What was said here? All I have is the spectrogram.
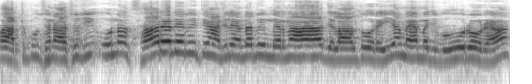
ਭਾਰਤ ਭੂਸ਼ਣ ਆਸ਼ੂ ਜੀ, ਉਹਨਾਂ ਸਾਰੇ ਦੇ ਵੀ ਧਿਆਨ ਚ ਲਿਆਂਦਾ ਵੀ ਮੇਰੇ ਨਾਲ ਆ ਜਲਾਲਤ ਹੋ ਰਹੀ ਆ, ਮੈਂ ਮਜਬੂਰ ਹੋ ਰਿਹਾ,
